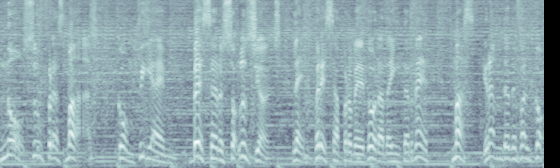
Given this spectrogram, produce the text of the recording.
No sufras más. Confía en Besser Solutions, la empresa proveedora de Internet más grande de Falcón.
